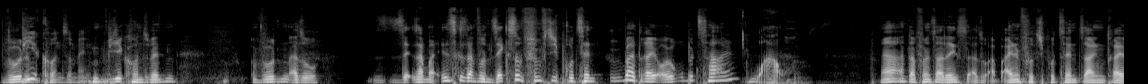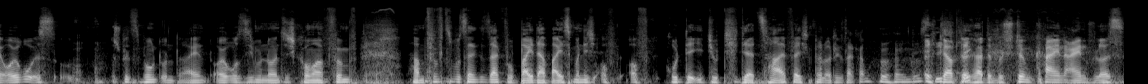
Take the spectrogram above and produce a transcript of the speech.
würde Bierkonsumenten. Bierkonsumenten würden, also sag mal, insgesamt würden 56 Prozent über drei Euro bezahlen. wow. Ja, davon ist allerdings, also ab 41 Prozent sagen 3 Euro ist Spitzenpunkt und 3,97,5 Euro haben 15 Prozent gesagt, wobei da weiß man nicht, auf, aufgrund der Idiotie der Zahl vielleicht ein paar Leute gesagt haben, Ich glaube, das hatte bestimmt keinen Einfluss.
